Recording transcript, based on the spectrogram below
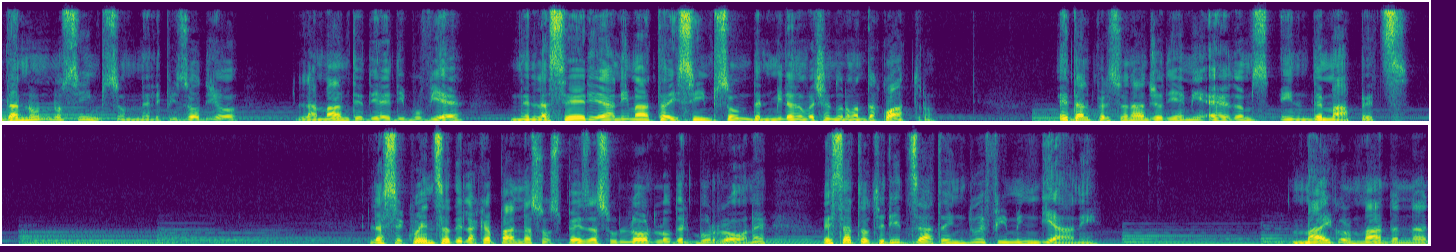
Da nonno Simpson nell'episodio L'amante di Lady Bouvier nella serie animata I Simpson del 1994 e dal personaggio di Amy Adams in The Muppets. La sequenza della capanna sospesa sull'orlo del burrone è stata utilizzata in due film indiani. Michael Madonna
